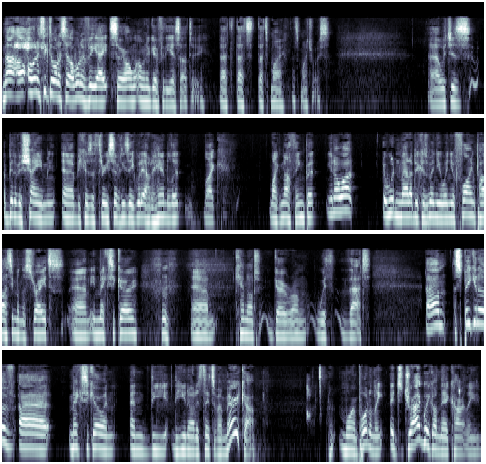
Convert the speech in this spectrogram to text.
No, I, I want to stick to what I said. I want a V8, so I, want to go for the SRT. That's that's that's my that's my choice. Uh, which is a bit of a shame uh, because the 370Z would outhandle it like like nothing. But you know what? It wouldn't matter because when you when you're flying past him on the streets and in Mexico, um, cannot go wrong with that. Um, speaking of uh, Mexico and and the the United States of America, more importantly, it's drag week on there currently.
